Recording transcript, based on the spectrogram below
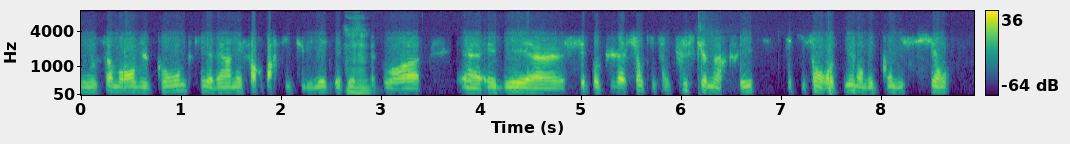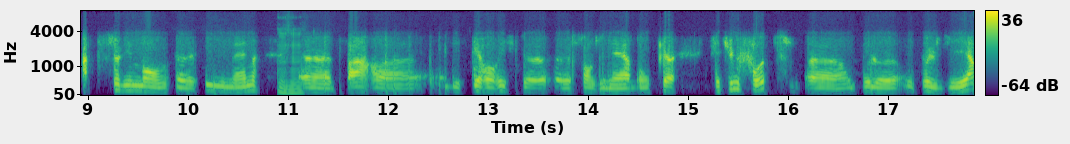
nous nous sommes rendus compte qu'il y avait un effort particulier qui était mhm. fait pour aider ces populations qui sont plus que meurtries et qui sont retenues dans des conditions absolument euh, inhumaine mhm. euh, par euh, des terroristes sanguinaires. Donc c'est une faute, on peut le on peut le dire.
